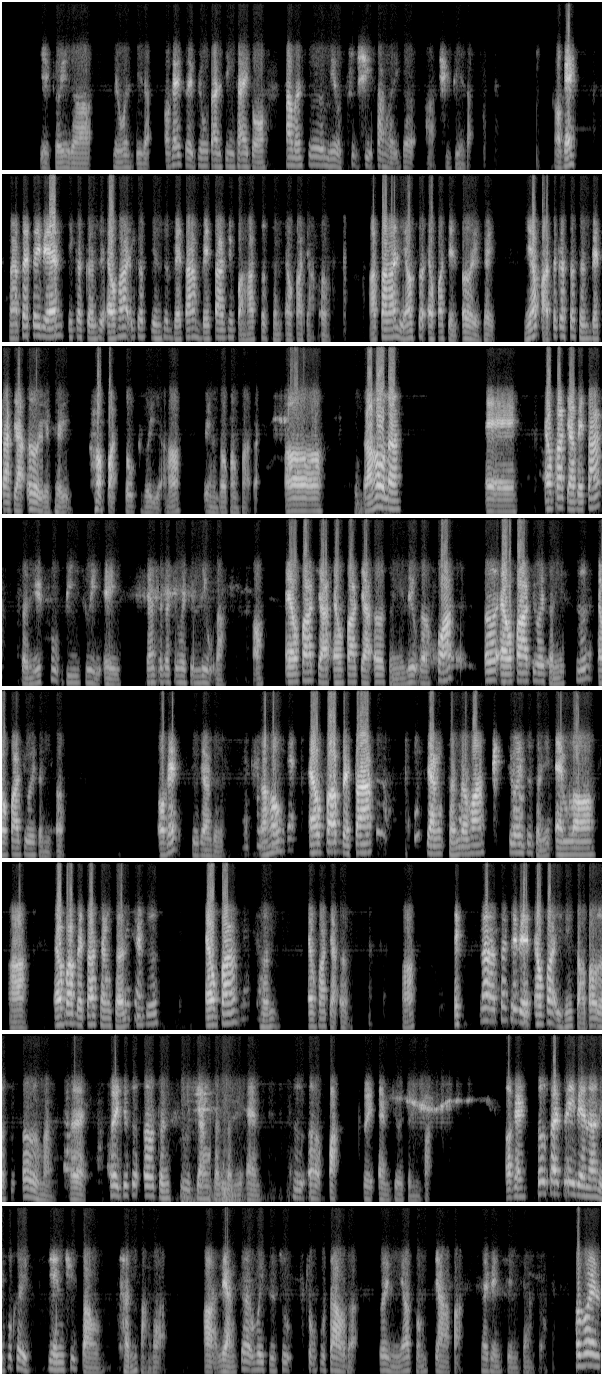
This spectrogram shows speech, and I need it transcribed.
也可以的，没有问题的。OK，所以不用担心太多，他们是没有次序上的一个啊区别的。OK，那在这边一个根是 alpha，一个根是贝塔，贝塔就把它设成 alpha 加二啊。当然你要设 alpha 减二也可以，你要把这个设成贝塔加二也可以，方法都可以啊，有很多方法的。呃，然后呢，诶。alpha 加贝塔等于负 b 除以 a，像这个就会是六了。好，alpha 加 alpha 加二等于六的话，二 alpha 就会等于四，alpha 就会等于二。OK，就这样子。然后 alpha 贝塔相乘的话，就会是等于 m 咯。啊，alpha 贝塔相乘就是 alpha 乘 alpha 加二。啊，哎，那在这边 alpha 已经找到的是二嘛，对不对？所以就是二跟四相乘等于 m，四二八，所以 m 就等于八。OK，都在这一边呢，你不可以先去找乘法的啊，两个未知数做不到的，所以你要从加法那边先下手。会不会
